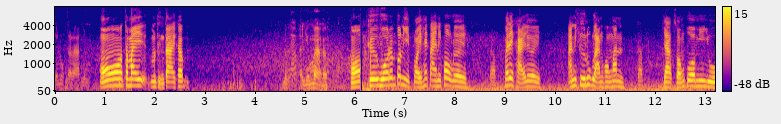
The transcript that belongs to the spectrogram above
จะลูกตลาดมัน อ๋อทำไมมันถึงตายครับมันอายุมากครับ อ๋อคือวัวเริ่มต้นนี่ปล่อยให้ตายในคอกเลยครับ ไม่ได้ขายเลย อันนี้คือลูกหลานของมันครับ จากสองตัวมีอยู่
